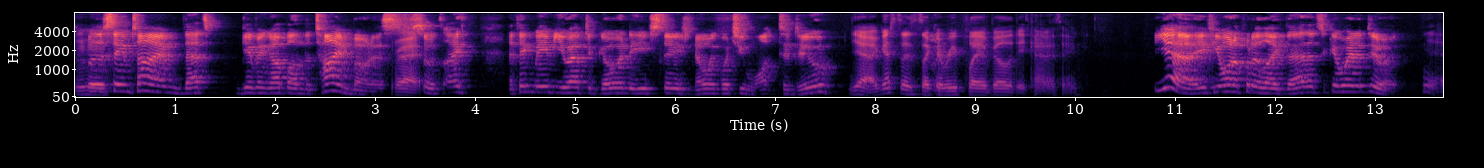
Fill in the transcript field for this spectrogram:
But at the Mhm. same time, that's giving up on the time bonus. Right. So it's I I think maybe you have to go into each stage knowing what you want to do. Yeah, I guess that's like a replayability kind of thing. Yeah, if you want to put it like that, that's a good way to do it. Yeah.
